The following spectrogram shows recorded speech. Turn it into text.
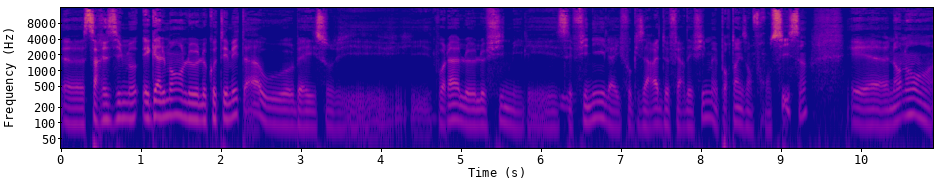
ça résume également le, côté méta où ben, ils sont voilà le, le film il est c'est fini là il faut qu'ils arrêtent de faire des films. Et pourtant ils en feront six hein. et non non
